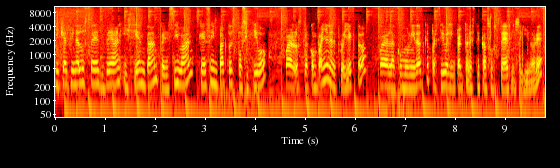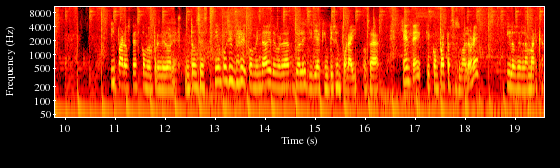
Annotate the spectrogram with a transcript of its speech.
y que al final ustedes vean y sientan, perciban que ese impacto es positivo para los que acompañan el proyecto, para la comunidad que percibe el impacto, en este caso ustedes, los seguidores, y para ustedes como emprendedores. Entonces, 100% recomendado y de verdad yo les diría que empiecen por ahí. O sea, gente que comparta sus valores y los de la marca.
